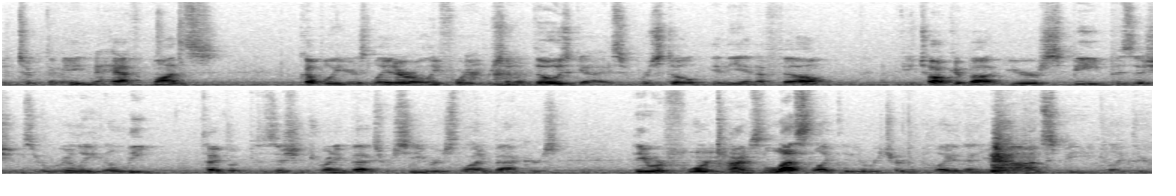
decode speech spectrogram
It took them eight and a half months. A couple of years later, only 40% of those guys were still in the NFL. If you talk about your speed positions, or really elite type of positions, running backs, receivers, linebackers, they were four times less likely to return to play than your non-speed, like your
